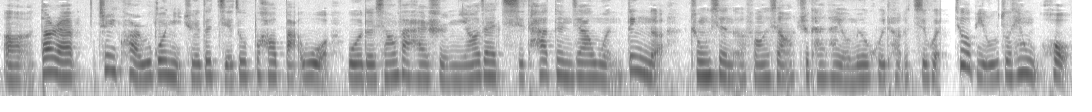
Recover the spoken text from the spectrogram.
呃，当然这一块如果你觉得节奏不好把握，我的想法还是你要在其他更加稳定的。中线的方向去看看有没有回调的机会，就比如昨天午后，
